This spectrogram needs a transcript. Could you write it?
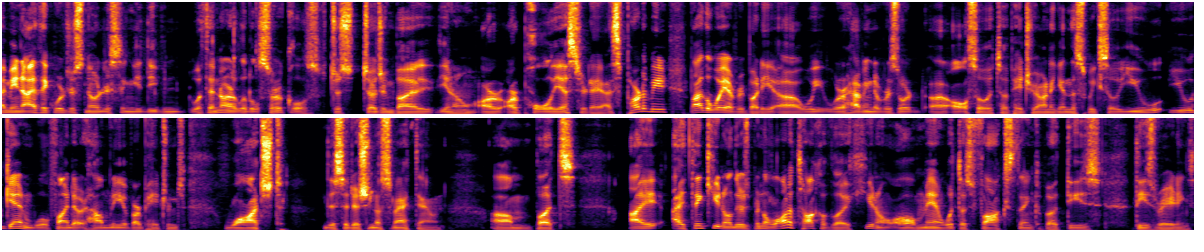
I mean, I think we're just noticing it even within our little circles, just judging by you know our, our poll yesterday. As part of me, by the way, everybody, uh, we we're having to resort uh, also to Patreon again this week. So you you again will find out how many of our patrons watched this edition of SmackDown. Um, but I I think you know there's been a lot of talk of like you know oh man what does Fox think about these these ratings?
